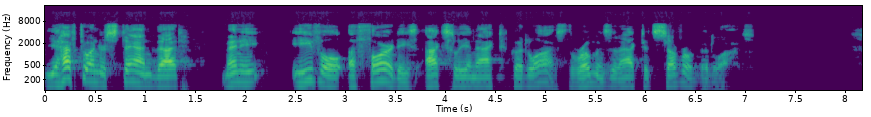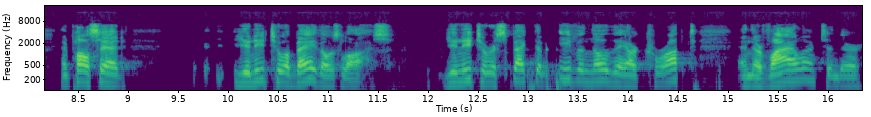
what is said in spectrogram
you have to understand that many evil authorities actually enact good laws. The Romans enacted several good laws. And Paul said, you need to obey those laws. You need to respect them even though they are corrupt and they're violent and they're,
